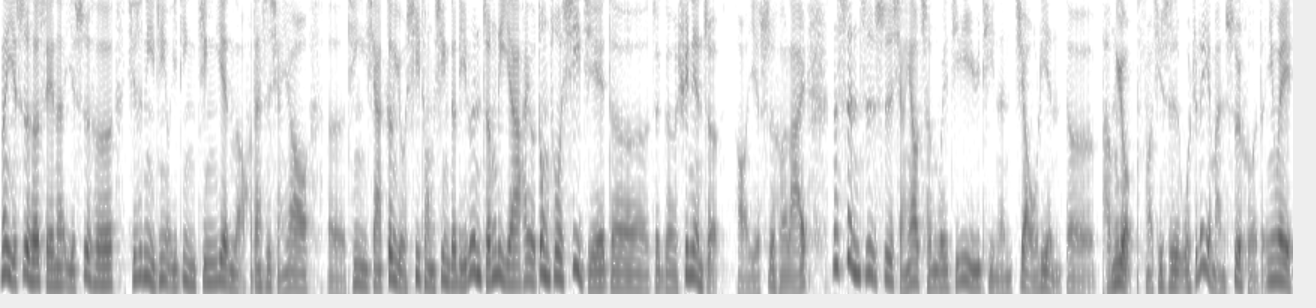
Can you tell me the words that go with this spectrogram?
那也适合谁呢？也适合其实你已经有一定经验了，但是想要呃听一下更有系统性的理论整理啊，还有动作细节的这个训练者。好，也适合来。那甚至是想要成为激励与体能教练的朋友啊，其实我觉得也蛮适合的，因为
